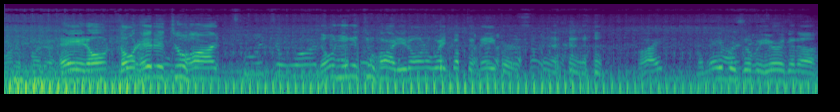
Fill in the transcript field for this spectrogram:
want to put a Hey, don't don't hit it too hard. Two into one. Don't hit it too hard. You don't want to wake up the neighbors. right? The neighbors over here are gonna.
